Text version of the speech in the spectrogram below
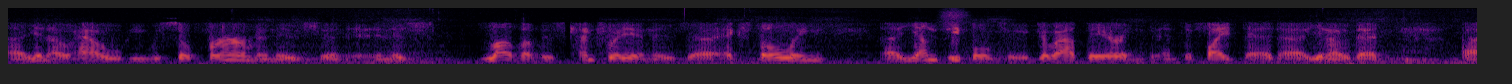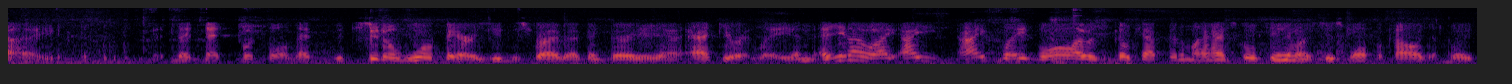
uh, you know how he was so firm in his in his love of his country and his uh, extolling uh, young people to go out there and, and to fight that uh, you know that. Uh, that, that football, that pseudo warfare, as you described, I think very uh, accurately. And, and you know, I, I I played ball. I was co-captain of my high school team. I was too small for college. I played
